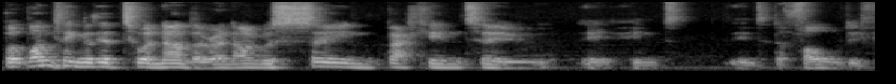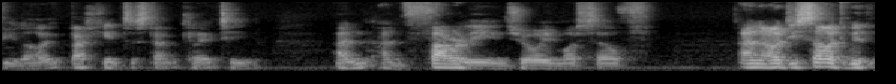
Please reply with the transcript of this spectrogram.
But one thing led to another, and I was soon back into in, into the fold, if you like, back into stamp collecting, and, and thoroughly enjoying myself. And I decided with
